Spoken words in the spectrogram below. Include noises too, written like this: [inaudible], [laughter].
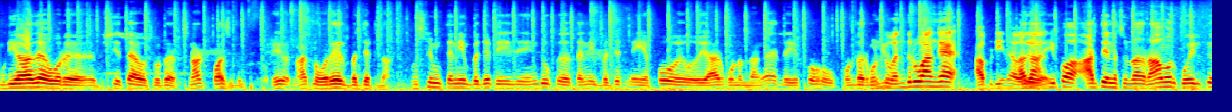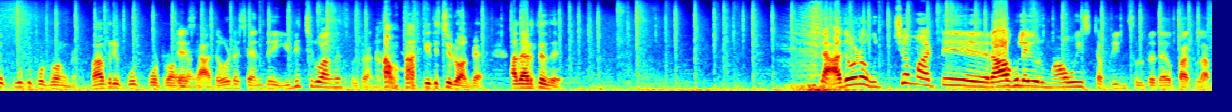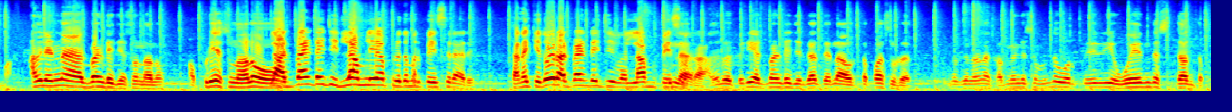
முடியாத ஒரு விஷயத்த அவர் சொல்றாரு. நாட் பாசிபிள் ஒரே நாட்டில் ஒரே ஒரு பட்ஜெட் தான். முஸ்லீம் தனி பட்ஜெட் இது இந்துக்கு தனி பட்ஜெட் எப்போ யார் கொண்டு வந்தாங்க இல்லை எப்போ கொண்டு வர கொண்டு வந்துருவாங்க அப்படின்னு அதான் இப்போ அடுத்து என்ன சொல்றாங்க ராமர் கோயிலுக்கு பூட்டு போட்டுருவாங்க. பாபரி பூட்டு போட்டுருவாங்க. அதோட சேர்ந்து இடிச்சிருவாங்கன்னு சொல்றாங்க. ஆமா இடிச்சிடுவாங்க அது அடுத்தது. இல்ல அதோட உச்சமாட்டு ராகுலை ஒரு மாவோயிஸ்ட் அப்படின்னு சொல்றத பார்க்கலாமா? அதுல என்ன அட்வான்டேஜ் சொன்னாலும்? அப்படியே சொன்னாலும் அட்வான்டேஜ் இல்லாமலையா பிரதமர் பேசுறாரு. தனக்கு ஏதோ ஒரு அட்வான்டேஜ் இல்லாம இல்ல பேசுறாரா அதுல ஒரு பெரிய அட்வான்டேஜ் இருக்கா தெரியல அவர் தப்பா சொல்றாரு. இன்னும் சொல்லணும்னா கம்யூனிசம் வந்து ஒரு பெரிய உயர்ந்த சித்தாந்தம்.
